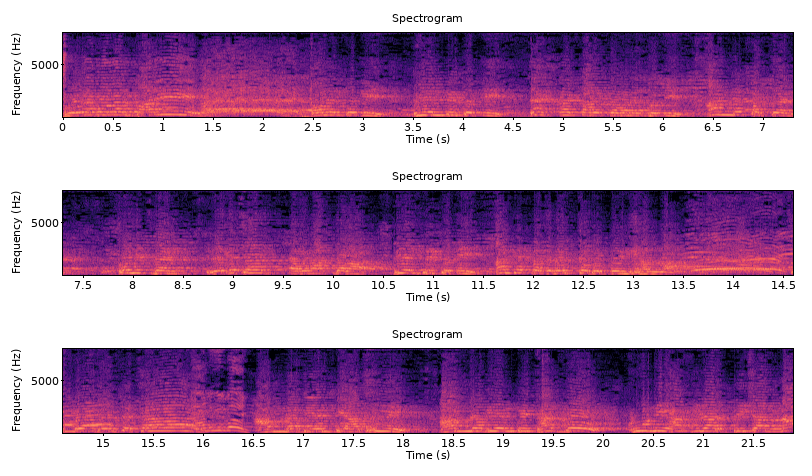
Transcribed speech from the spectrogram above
জোরে বলার পারি। দলের প্রতি বিএনপির প্রতি দেশটার তারেক রহমানের প্রতি হান্ড্রেড পার্সেন্ট কমিটমেন্ট রেখেছেন এবং আপনারা বিএনপির প্রতি হান্ড্রেড পার্সেন্ট ঐক্যবদ্ধ ইনশাল্লাহ আমরা বলতে চাই আমরা বিএনপি আছি। আমরা বিএনপি থাকব, খুনি হাসিনার বিচার না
